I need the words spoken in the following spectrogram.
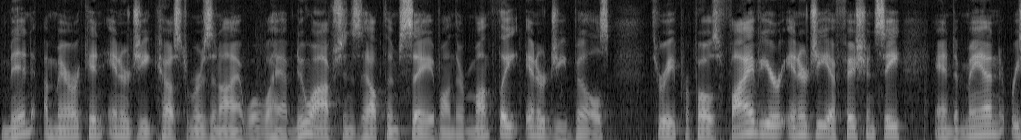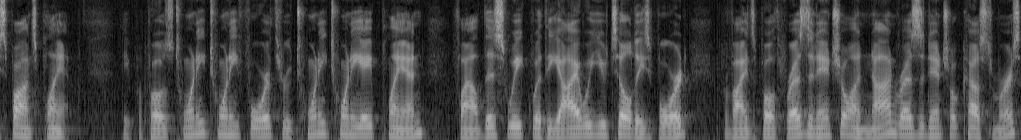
Mid American Energy customers in Iowa will have new options to help them save on their monthly energy bills through a proposed five year energy efficiency and demand response plan. The proposed 2024 through 2028 plan, filed this week with the Iowa Utilities Board, provides both residential and non residential customers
